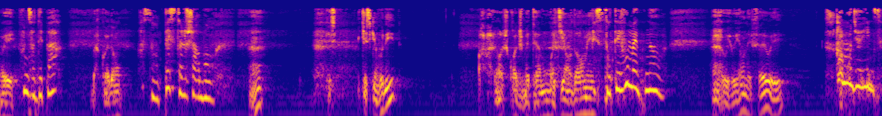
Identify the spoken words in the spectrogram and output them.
Oui, vous ne sentez pas? Bah quoi donc? Ah, ça empeste le charbon. Hein? Qu'est-ce qu'est-ce que vous dites? Ah non, je crois que je m'étais à moitié endormi. Sentez-vous maintenant? Ah oui, oui, en effet, oui. Oh mon Dieu, Hinz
